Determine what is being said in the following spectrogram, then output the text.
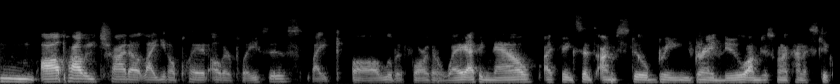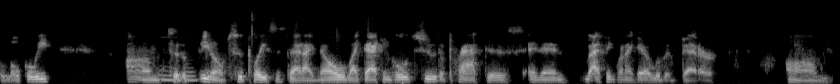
mm, I'll probably try to like you know play at other places, like uh, a little bit farther away. I think now, I think since I'm still being brand new, I'm just gonna kind of stick locally um mm-hmm. to the mm-hmm. you know to places that I know like that I can go to to practice and then I think when I get a little bit better um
